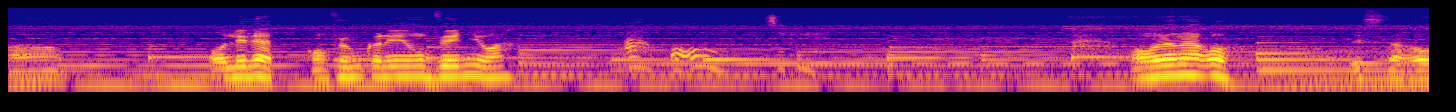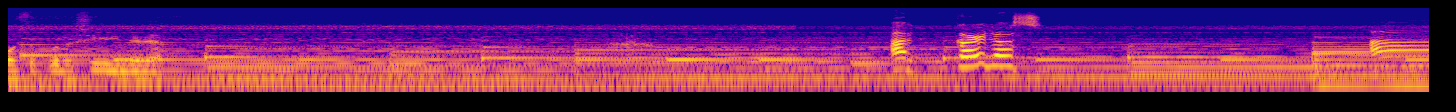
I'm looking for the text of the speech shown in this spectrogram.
Ah, o Lynette, confirm ko na yung venue ha. Ah, oo. Sige. Mauna na ako. At least nakausap ko na si Nina. Ah, Carlos. Ah...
